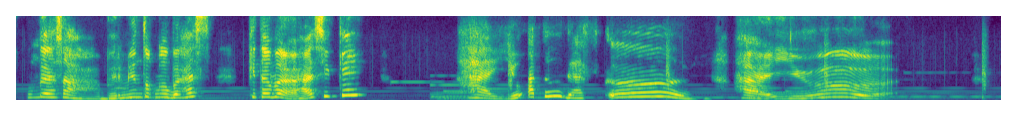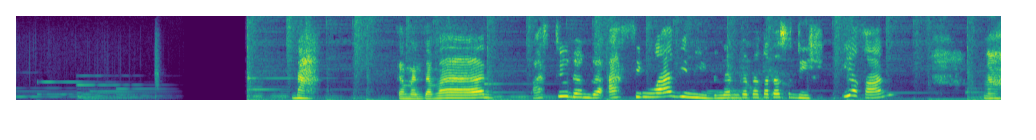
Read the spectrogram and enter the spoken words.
Aku nggak sabar nih untuk ngebahas. Kita bahas yuk, Kay. Hayu atuh gaskun. Hayu. Nah, teman-teman, pasti udah nggak asing lagi nih dengan kata-kata sedih, iya kan? Nah,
